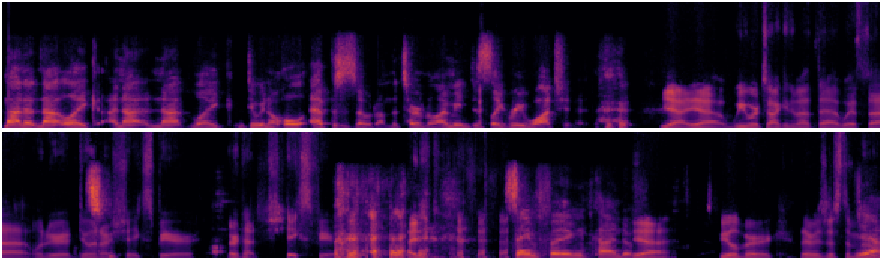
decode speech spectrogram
Not not like not not like doing a whole episode on the Terminal. I mean, just like rewatching it. Yeah, yeah. We were talking about that with uh when we were doing our Shakespeare or not Shakespeare. Same thing, kind of. yeah, Spielberg. There was just a movie Yeah.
